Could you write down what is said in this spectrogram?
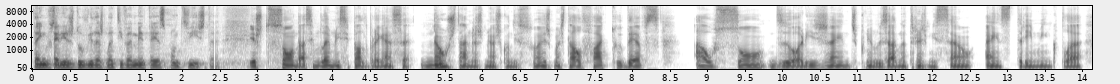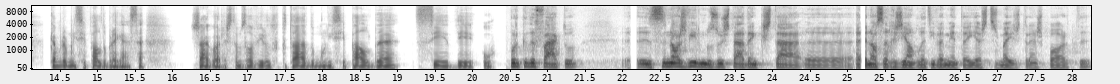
tenho sérias dúvidas relativamente a esse ponto de vista. Este som da Assembleia Municipal de Bragança não está nas melhores condições, mas tal facto deve-se ao som de origem disponibilizado na transmissão em streaming pela Câmara Municipal de Bragança. Já agora estamos a ouvir o deputado municipal da CDU. Porque, de facto, se nós virmos o estado em que está uh, a nossa região relativamente a estes meios de transporte,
